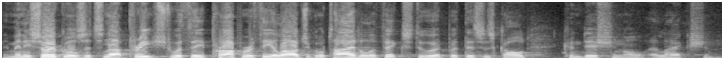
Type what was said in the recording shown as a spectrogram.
In many circles, it's not preached with the proper theological title affixed to it, but this is called conditional election.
